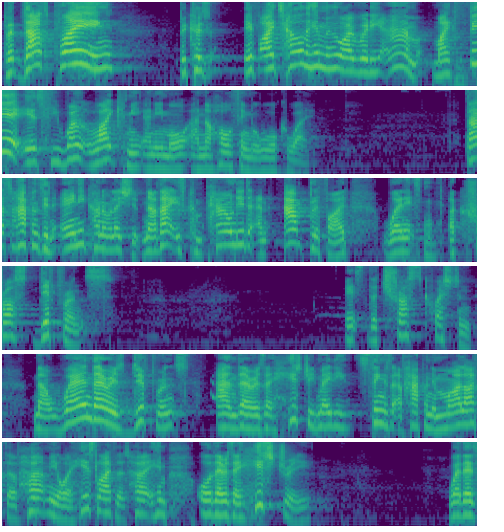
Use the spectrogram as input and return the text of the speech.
But that's playing because if I tell him who I really am, my fear is he won't like me anymore and the whole thing will walk away. That happens in any kind of relationship. Now, that is compounded and amplified when it's across difference. It's the trust question. Now, when there is difference and there is a history, maybe things that have happened in my life that have hurt me, or his life that's hurt him, or there is a history where there's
